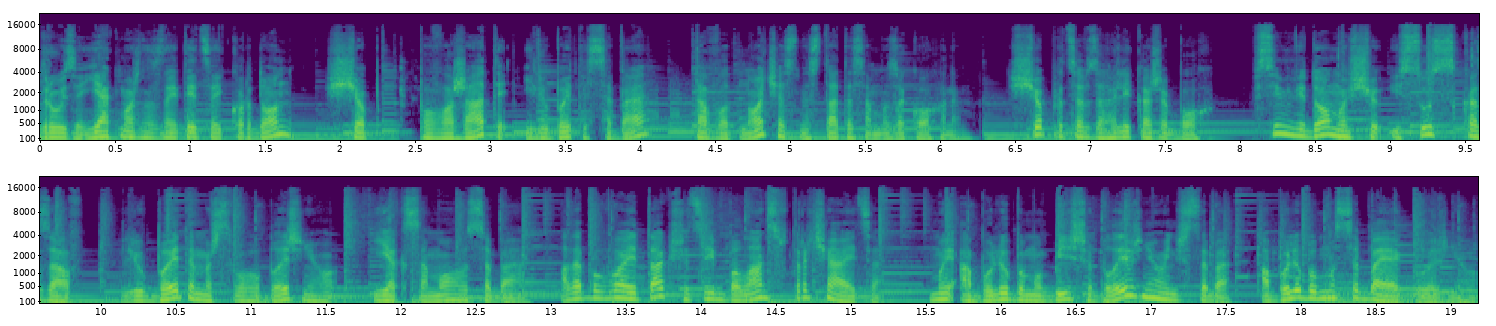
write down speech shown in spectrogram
Друзі, як можна знайти цей кордон, щоб поважати і любити себе та водночас не стати самозакоханим? Що про це взагалі каже Бог? Всім відомо, що Ісус сказав: любитимеш свого ближнього як самого себе. Але буває так, що цей баланс втрачається. Ми або любимо більше ближнього, ніж себе, або любимо себе як ближнього.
